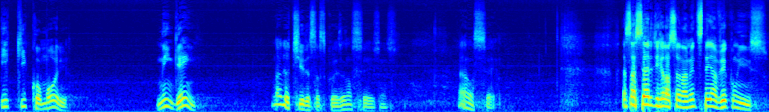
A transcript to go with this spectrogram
Ikikomori? Ninguém? Onde eu tiro essas coisas? Eu não sei, gente. Eu não sei. Essa série de relacionamentos tem a ver com isso.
